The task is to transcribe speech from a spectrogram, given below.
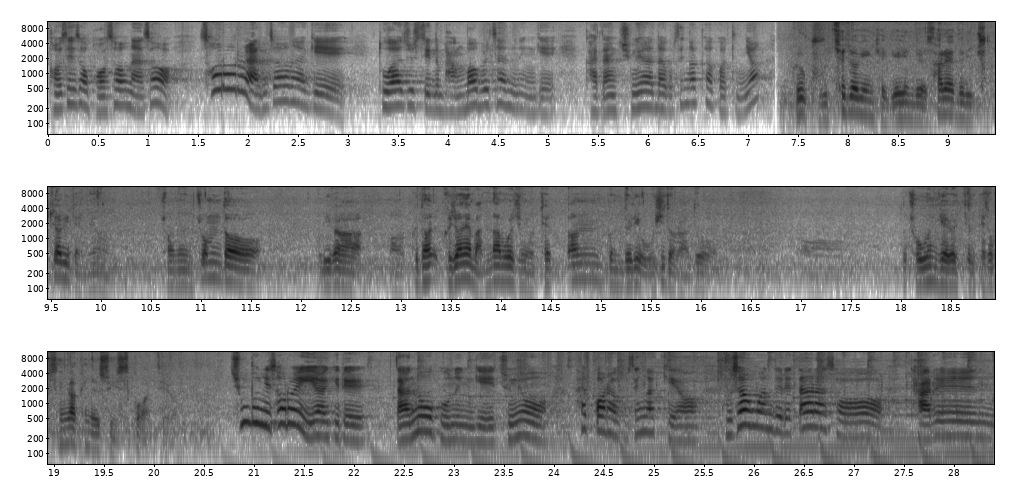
것에서 벗어나서 서로를 안전하게 도와줄 수 있는 방법을 찾는 게 가장 중요하다고 생각하거든요. 그 구체적인 개개인들 사례들이 축적이 되면 저는 좀더 우리가 어, 그전, 그전에 만나보지 못했던 분들이 오시더라도 어, 또 좋은 계획들을 계속 생각해낼 수 있을 것 같아요. 충분히 서로의 이야기를 나누어 보는 게 중요할 거라고 생각해요. 구성원들에 따라서 다른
